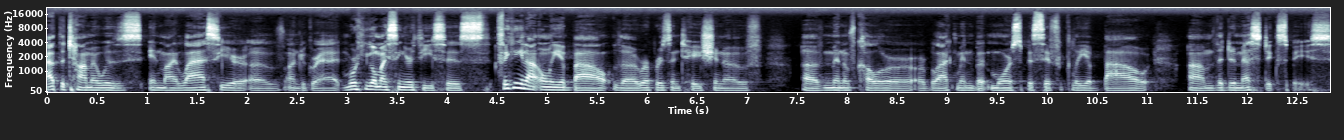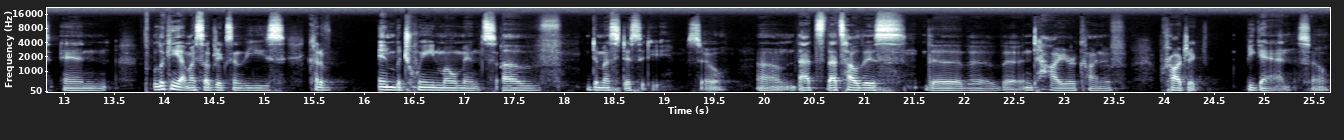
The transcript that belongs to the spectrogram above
at the time, I was in my last year of undergrad, working on my senior thesis, thinking not only about the representation of, of men of color or, or black men, but more specifically about um, the domestic space and looking at my subjects in these kind of in between moments of domesticity. So um, that's that's how this the, the the entire kind of project began. So.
